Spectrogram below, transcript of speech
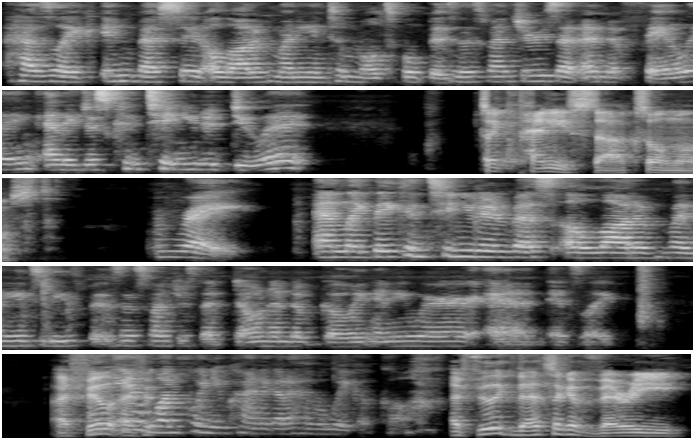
has like invested a lot of money into multiple business ventures that end up failing and they just continue to do it. It's like penny stocks almost. Right. And like they continue to invest a lot of money into these business ventures that don't end up going anywhere and it's like I feel I at one point you kind of got to have a wake up call. I feel like that's like a very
